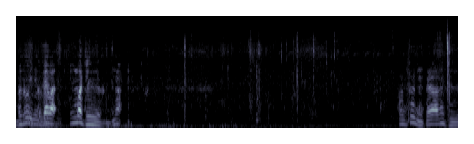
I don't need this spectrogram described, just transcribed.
มันทุนแต่ว่ามาถึกเนาะคนทุนแต่ว่ามันถือ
